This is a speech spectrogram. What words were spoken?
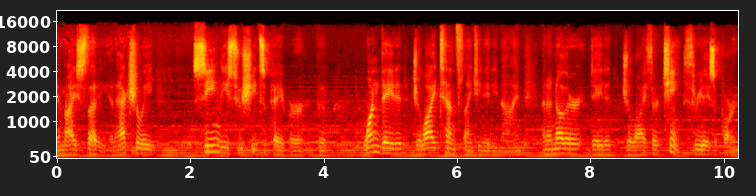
in my study and actually seeing these two sheets of paper, one dated July 10th, 1989, and another dated July 13th, three days apart.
